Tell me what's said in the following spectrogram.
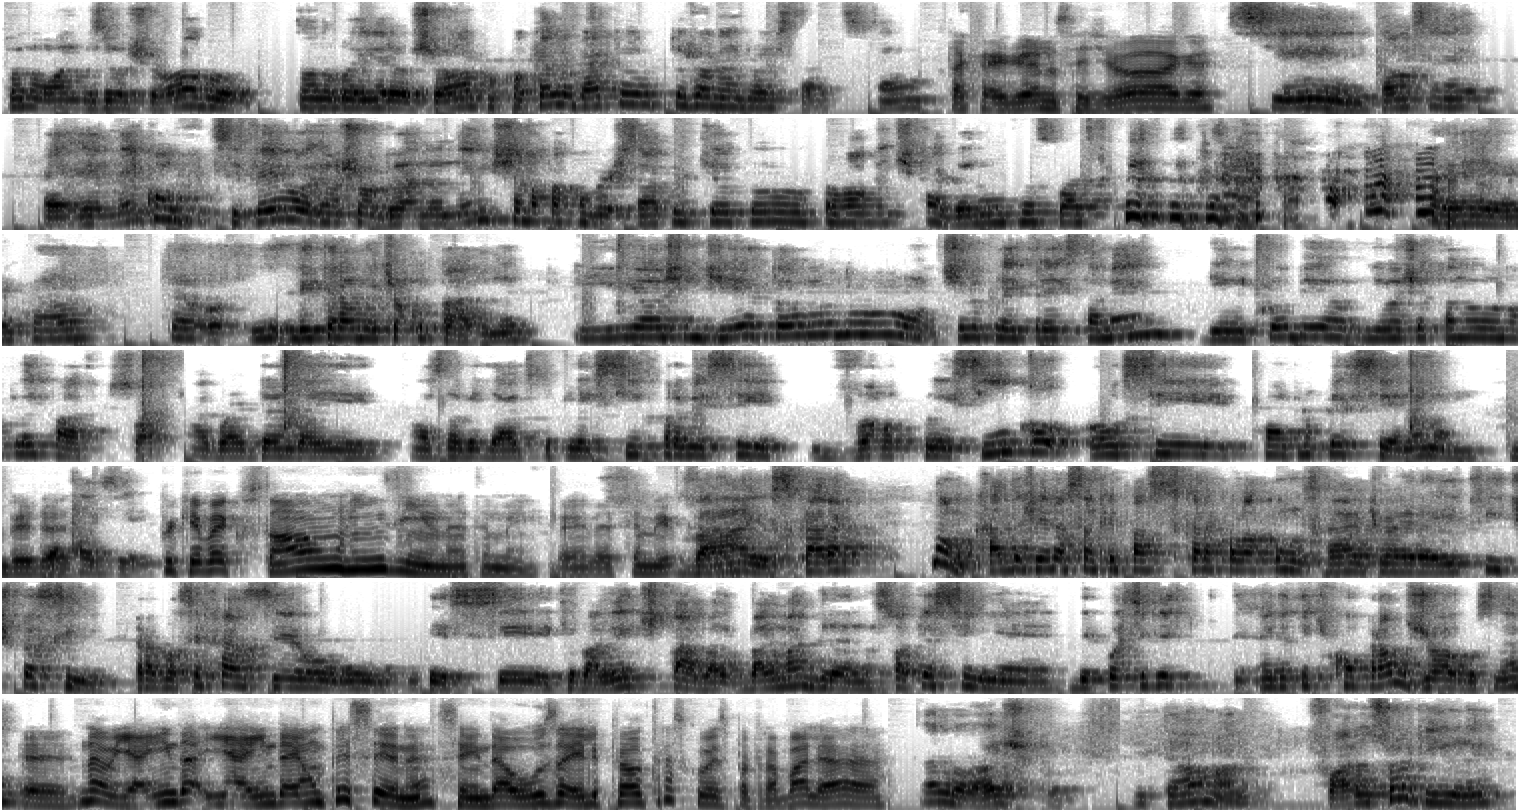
Tô no ônibus eu jogo, tô no banheiro eu jogo, qualquer lugar que eu tô jogando Brown Stars. Então, Tá carregando, você joga. Sim, então assim, é, é, nem se vê eu, eu jogando, nem me chama pra conversar porque eu tô provavelmente cagando no transporte. é, então, tô literalmente ocupado, né? E hoje em dia eu tô no. Tive o Play 3 também, GameCube, e hoje eu tô no, no Play 4 só. Aguardando aí as novidades do Play 5 pra ver se vamos pro Play 5 ou se compra um PC, né, mano? Verdade. Porque vai custar um rinzinho, né, também. Vai, vai ser meio. Vai, os caras. Não, cada geração que passa, os caras colocam uns hardware aí que, tipo assim, pra você fazer o, o PC equivalente, tá, vai, vai uma grana. Só que assim, é, depois você ainda tem que comprar os jogos, né? É, não, e ainda, e ainda é um PC, né? Você ainda usa ele pra outras coisas, pra trabalhar, É lógico. Então, mano, fora o joguinho, né?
